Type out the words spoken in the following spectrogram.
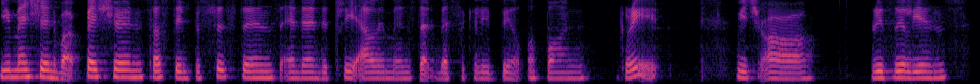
You mentioned about passion, sustained persistence, and then the three elements that basically build upon grit, which are resilience,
